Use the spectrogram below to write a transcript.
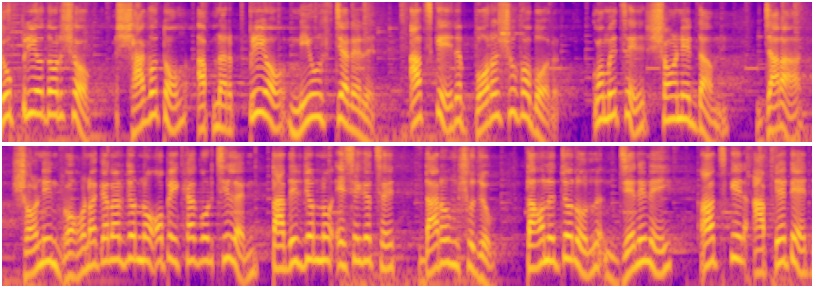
সুপ্রিয় দর্শক, স্বাগতম আপনার প্রিয় নিউজ চ্যানেলে। আজকের বড় সুখবর, কমেছে স্বর্ণের দাম। যারা স্বর্ণের গহনা কেনার জন্য অপেক্ষা করছিলেন, তাদের জন্য এসে গেছে দারুণ সুযোগ। তাহলে চলুন জেনে নেই আজকের আপডেটেড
